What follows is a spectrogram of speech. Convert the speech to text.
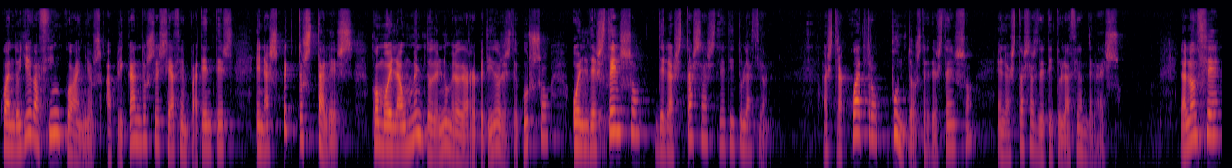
cuando lleva cinco años aplicándose, se hacen patentes en aspectos tales como el aumento del número de repetidores de curso o el descenso de las tasas de titulación. Hasta cuatro puntos de descenso en las tasas de titulación de la ESO. La LONCE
